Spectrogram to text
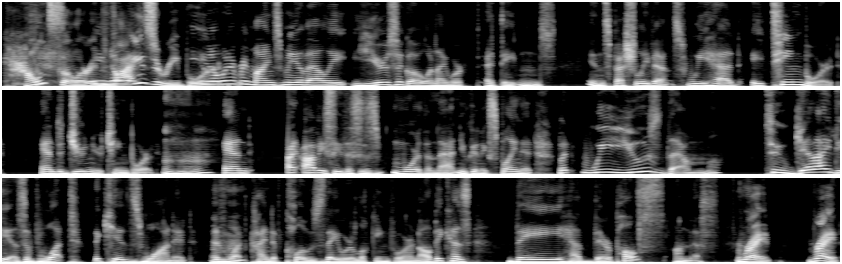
council or You know advisory board. You know what it reminds me of, Allie? Years ago when I worked at Dayton's in special events, we had a teen board and a junior teen board. Mm-hmm. And I, obviously, this is more than that, and you can explain it, but we used them to get ideas of what the kids wanted and Mm-hmm. what kind of clothes they were looking for and all because they had their pulse on this. Right. Right.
